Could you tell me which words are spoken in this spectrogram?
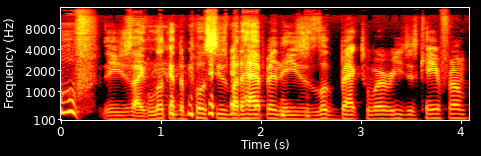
whew then you just like look at the post see what's about to happen and you just look back to wherever he just came from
